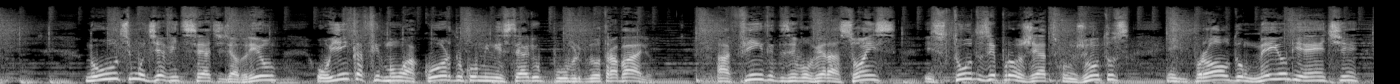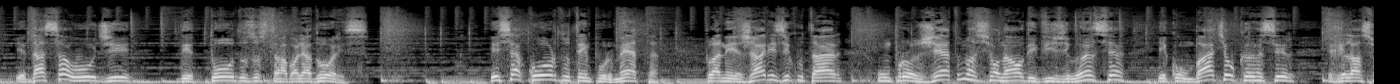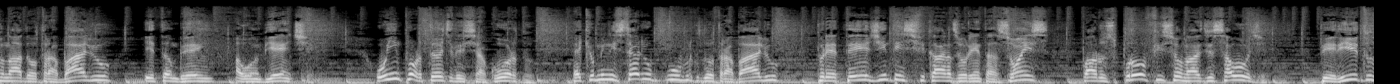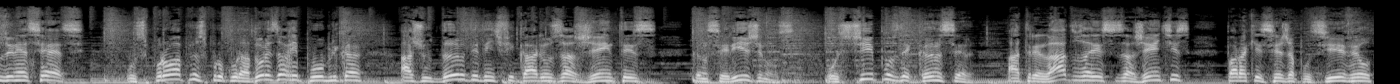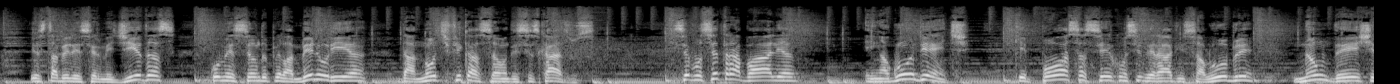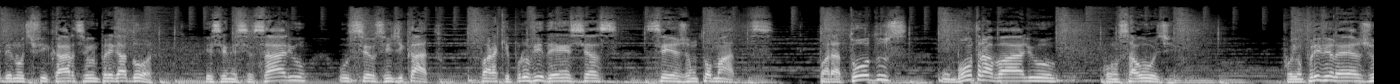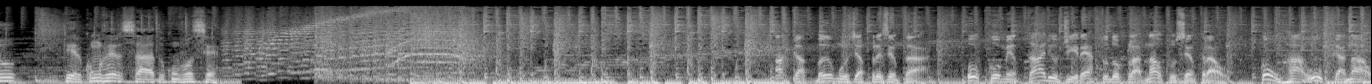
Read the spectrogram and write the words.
No último dia 27 de abril, o INCA firmou um acordo com o Ministério Público do Trabalho, a fim de desenvolver ações, estudos e projetos conjuntos em prol do meio ambiente e da saúde de todos os trabalhadores. Esse acordo tem por meta planejar e executar um projeto nacional de vigilância e combate ao câncer relacionado ao trabalho e também ao ambiente. O importante desse acordo é que o Ministério Público do Trabalho pretende intensificar as orientações para os profissionais de saúde peritos do INSS, os próprios procuradores da República ajudando a identificar os agentes cancerígenos, os tipos de câncer atrelados a esses agentes para que seja possível estabelecer medidas, começando pela melhoria da notificação desses casos. Se você trabalha em algum ambiente que possa ser considerado insalubre, não deixe de notificar seu empregador e, se necessário, o seu sindicato, para que providências sejam tomadas. Para todos, um bom trabalho com saúde. Foi um privilégio ter conversado com você. Acabamos de apresentar o Comentário Direto do Planalto Central, com Raul Canal.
